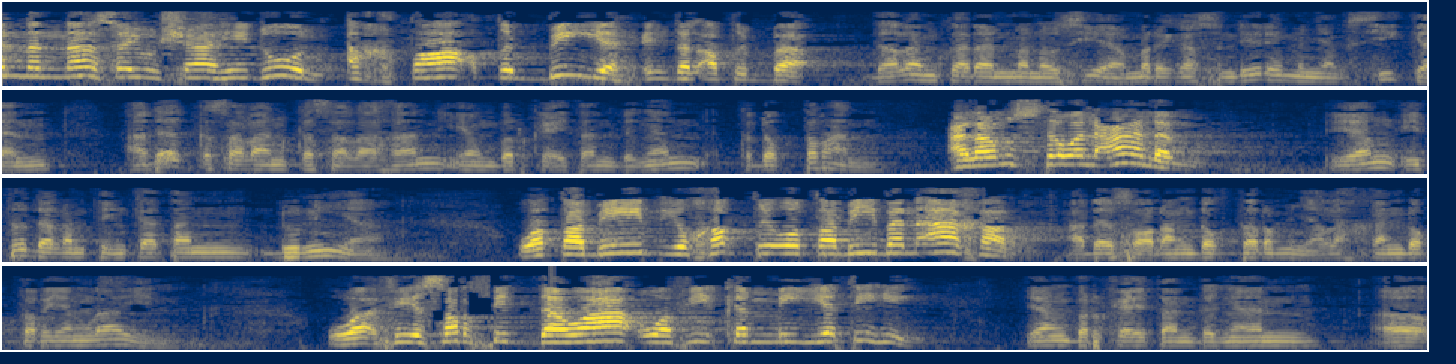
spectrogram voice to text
أن الناس يشاهدون أخطاء طبية عند الأطباء dalam keadaan manusia mereka sendiri menyaksikan ada kesalahan-kesalahan yang berkaitan dengan kedokteran. Ala mustawa alam yang itu dalam tingkatan dunia. Wa tabib yukhati'u tabiban akhar. Ada seorang dokter menyalahkan dokter yang lain. Wa fi sarfi dawa wa fi kammiyatihi yang berkaitan dengan uh,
